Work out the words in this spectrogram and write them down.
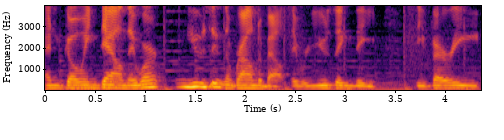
and going down. They weren't using the roundabout. They were using the the very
